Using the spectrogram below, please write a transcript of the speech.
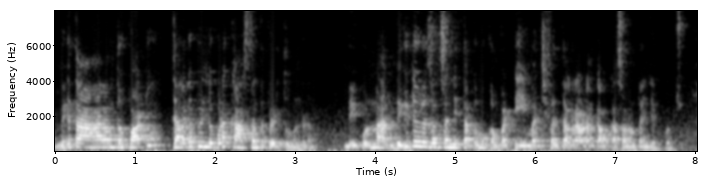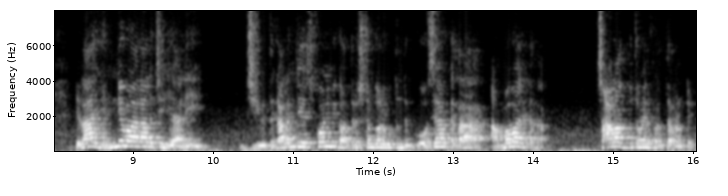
మిగతా ఆహారంతో పాటు తెలగపిండి కూడా కాస్తంత పెడుతూ ఉండడం. మీకున్న నెగిటివ్ రిజల్ట్స్ అన్ని తగ్గుముఖం బట్టి మంచి ఫలితాలు రావడానికి అవకాశాలు ఉంటాయని చెప్పుకోవచ్చు. ఇలా ఎన్ని వారాలు చేయాలి? జీవితకాలం చేసుకొని మీకు అదృష్టం కలుగుతుంది. గోసేవ కదా అమ్మవారి కదా. చాలా అద్భుతమైన ఫలితాలు ఉంటాయి.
